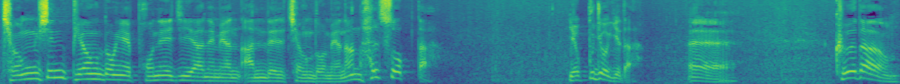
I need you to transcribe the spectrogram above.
정신병동에 보내지 않으면 안 될 정도면은 할 수 없다. 역부족이다. 예. 그 다음,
